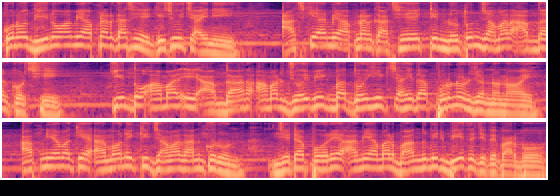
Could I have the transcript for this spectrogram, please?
কোনো দিনও আমি আপনার কাছে কিছুই চাইনি। আজকে আমি আপনার কাছে একটি নতুন জামার আবদার করছি। কিন্তু আমার এই আবদার আমার জৈবিক বা দৈহিক চাহিদা পূরণের জন্য নয়। আপনি আমাকে এমন একটি জামা দান করুন, যেটা পরে আমি আমার বান্ধবীর বিয়েতে যেতে পারব।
